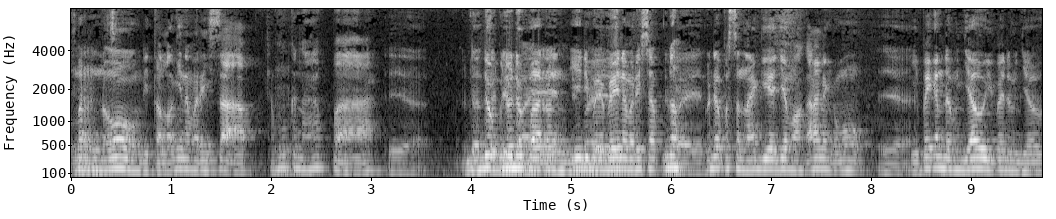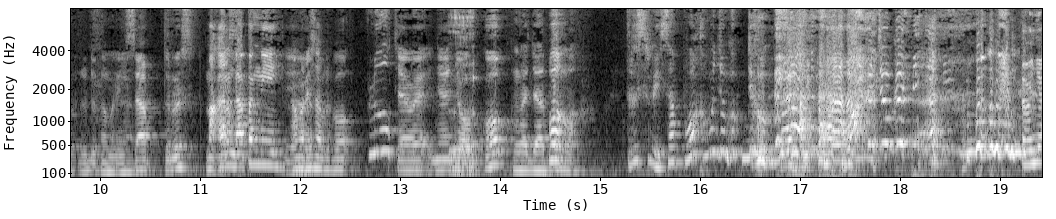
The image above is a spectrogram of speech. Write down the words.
merenung, ditolongin sama Risap. Kamu kenapa? iya duduk tuh duduk dibayain, bareng iya dibayain sama Risap udah dibayain. udah pesen lagi aja makanan yang kamu Iya. Ipai kan udah menjauh Ipai udah menjauh duduk sama Risap Terus makanan datang nih sama Iya. Risap kok ceweknya jongkok nggak jatuh mak Terus Risap, wah kamu jongkok juga. Aku juga nih. Taunya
